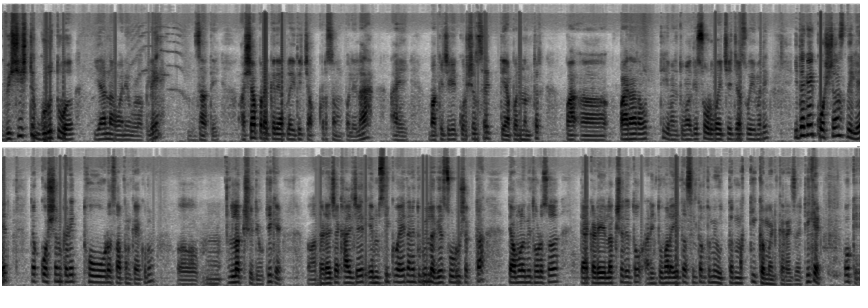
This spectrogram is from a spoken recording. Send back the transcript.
विशिष्ट गुरुत्व या नावाने ओळखले जाते. अशा प्रकारे आपला इथे चॅप्टर संपलेला आहे. बाकीचे काही क्वेश्चन्स आहेत ते आपण नंतर पा पाहणार आहोत. ठीक आहे म्हणजे तुम्हाला ते सोडवायचे ज्या सोयीमध्ये इथे काही क्वेश्चन्स दिले आहेत त्या क्वेश्चनकडे थोडंसं आपण काय करू लक्ष देऊ. ठीक आहे? धड्याच्या खालचे आहेत एम सी क्यू आहेत आणि तुम्ही लगेच सोडू शकता. त्यामुळे मी थोडंसं त्याकडे लक्ष देतो आणि तुम्हाला येत असेल तर तुम्ही उत्तर नक्की कमेंट करायचं. ठीक आहे? ओके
